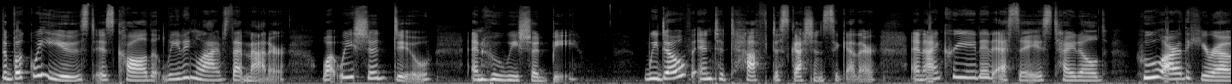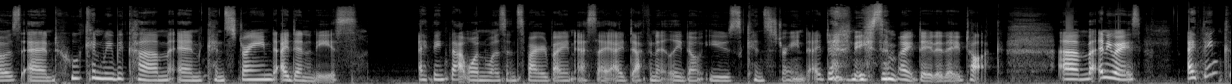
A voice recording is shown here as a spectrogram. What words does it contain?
The book we used is called Leading Lives That Matter What We Should Do and Who We Should Be. We dove into tough discussions together, and I created essays titled Who Are the Heroes and Who Can We Become and Constrained Identities. I think that one was inspired by an essay. I definitely don't use constrained identities in my day to day talk. Um, but, anyways, I think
